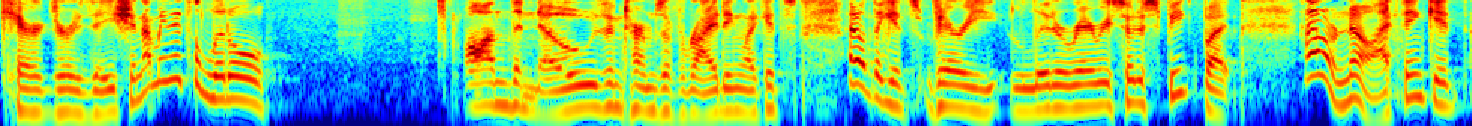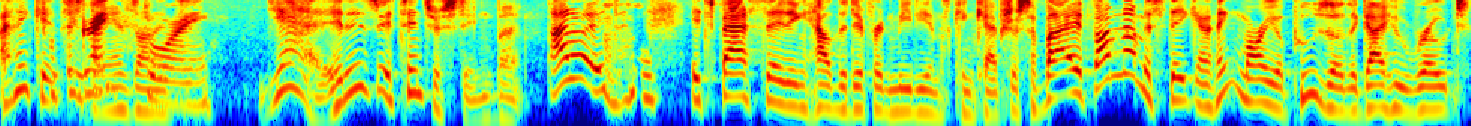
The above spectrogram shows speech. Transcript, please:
characterization. I mean, it's a little on the nose in terms of writing. Like it's, I don't think it's very literary, so to speak, but I don't know. I think it, I think it it's stands on its. Yeah, it is. It's interesting, but I don't. It's mm-hmm. it's fascinating how the different mediums can capture stuff. But I, if I'm not mistaken, I think Mario Puzo, the guy who wrote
